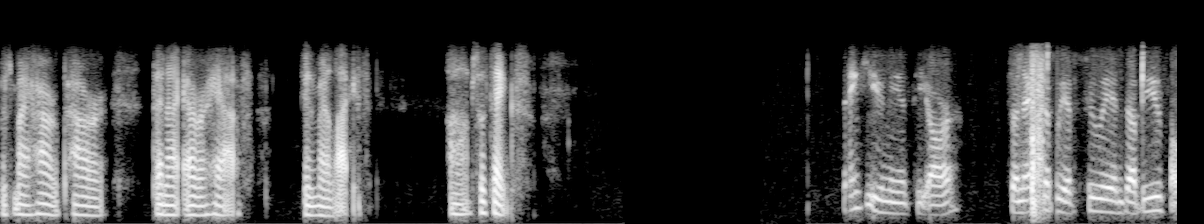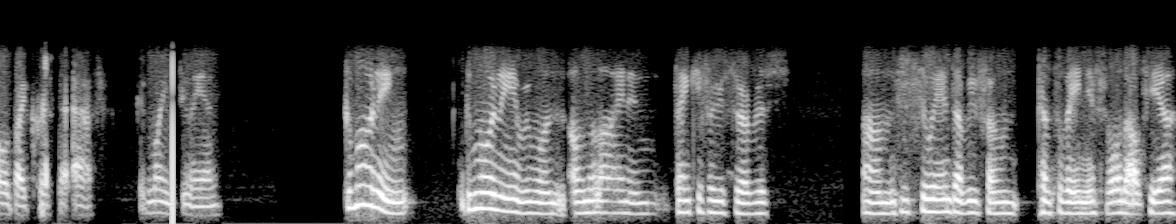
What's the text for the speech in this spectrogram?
with my higher power than I ever have in my life. Um, so thanks. Thank you, Nancy R. So next up we have Sue Ann W. followed by Krista F. Good morning, Sue Ann. Good morning. Good morning, everyone on the line, and thank you for your service. Um, this is Sue Ann W. from Pennsylvania, Philadelphia.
